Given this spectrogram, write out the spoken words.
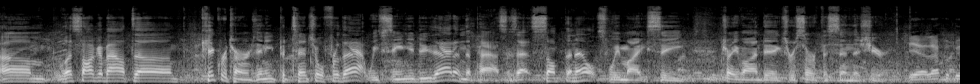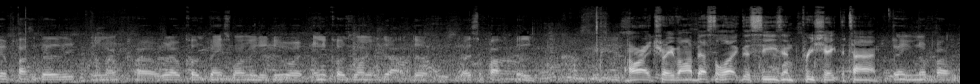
Um, let's talk about uh, kick returns. Any potential for that? We've seen you do that in the past. Is that something else we might see Trevon Diggs resurface in this year? Yeah, that could be a possibility. You know, uh, whatever Coach Banks want me to do, or any coach want me to do, I'll do. So it's a possibility. All right, Trevon. Best of luck this season. Appreciate the time. Thank you. No problem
